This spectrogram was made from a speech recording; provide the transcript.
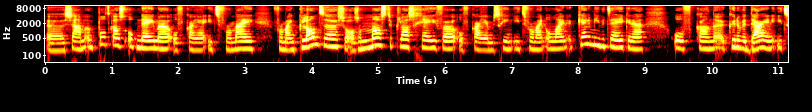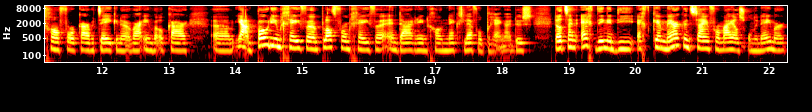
uh, samen een podcast opnemen. Of kan jij iets voor mij, voor mijn klanten, zoals een masterclass geven. Of kan je misschien iets voor mijn online academy betekenen. Of kan, uh, kunnen we daarin iets gewoon voor elkaar betekenen. Waarin we elkaar um, ja, een podium geven, een platform geven. En daarin gewoon next level brengen. Dus dat zijn echt dingen die echt kenmerkend zijn voor mij als ondernemer.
